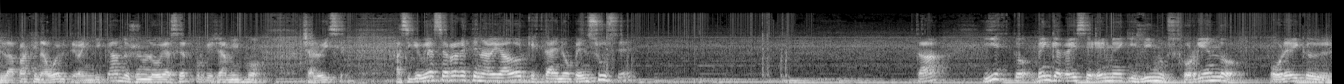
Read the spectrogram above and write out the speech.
la página web te va indicando. Yo no lo voy a hacer porque ya mismo ya lo hice. Así que voy a cerrar este navegador que está en OpenSUSE. Y esto, ven que acá dice MX Linux corriendo, Oracle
